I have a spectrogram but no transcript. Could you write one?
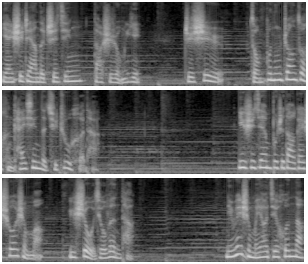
掩饰这样的吃惊倒是容易，只是总不能装作很开心的去祝贺他。一时间不知道该说什么，于是我就问他：“你为什么要结婚呢？”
